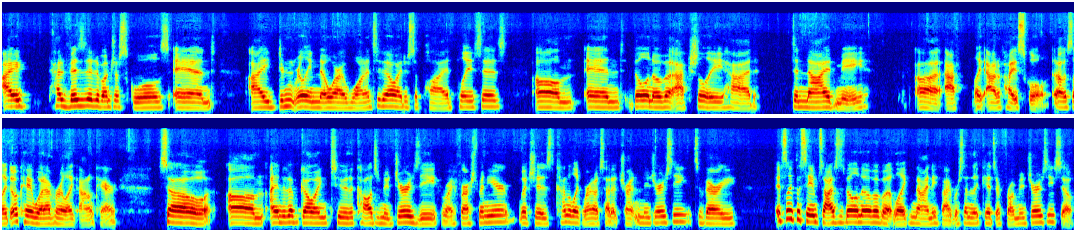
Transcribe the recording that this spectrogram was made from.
I had visited a bunch of schools and I didn't really know where I wanted to go. I just applied places. Um, and Villanova actually had denied me uh, af- like out of high school. And I was like, okay, whatever, like I don't care. So um, I ended up going to the College of New Jersey for my freshman year, which is kind of like right outside of Trenton, New Jersey. It's a very it's like the same size as Villanova, but like 95% of the kids are from New Jersey. So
